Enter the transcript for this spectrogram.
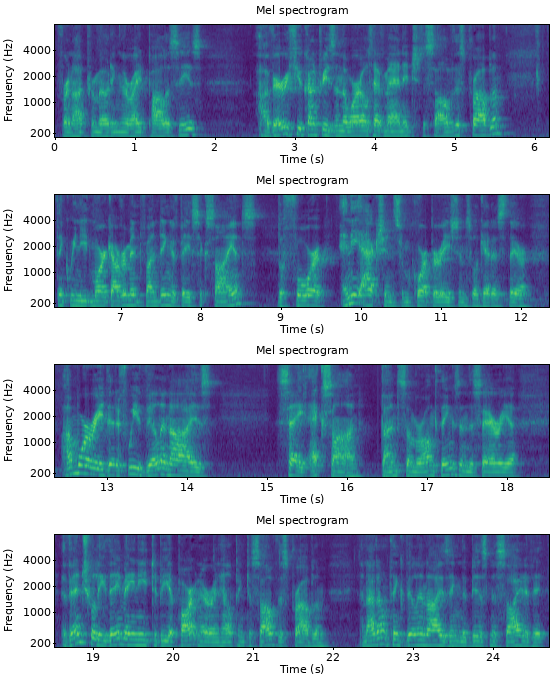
for not promoting the right policies. Uh, very few countries in the world have managed to solve this problem. I think we need more government funding of basic science before any actions from corporations will get us there. I'm worried that if we villainize, say, Exxon, done some wrong things in this area, eventually they may need to be a partner in helping to solve this problem. And I don't think villainizing the business side of it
